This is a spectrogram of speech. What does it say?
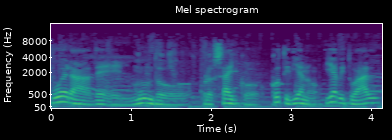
fuera del mundo prosaico, cotidiano y habitual,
